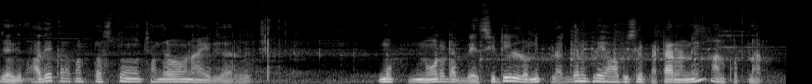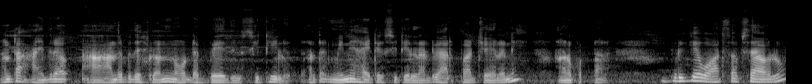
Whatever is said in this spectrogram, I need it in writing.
జరిగింది. అదే కాకుండా ప్రస్తుతం చంద్రబాబు నాయుడు గారు నూట డెబ్బై సిటీల్లోని ప్లగ్ అండ్ ప్లే ఆఫీసులు పెట్టాలని అనుకుంటున్నారు. అంటే హైదరాబాద్ ఆంధ్రప్రదేశ్లోని నూట డెబ్బై ఐదు సిటీలు అంటే మినీ హైటెక్ సిటీలు లాంటివి ఏర్పాటు చేయాలని అనుకుంటున్నారు. ఇప్పటికే వాట్సాప్ సేవలు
